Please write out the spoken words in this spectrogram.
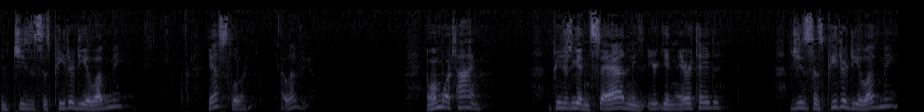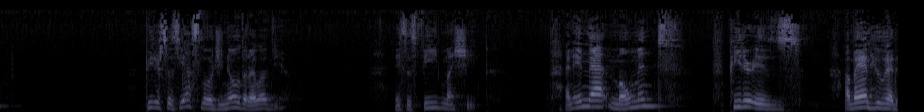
And Jesus says, Peter, do you love me? Yes, Lord, I love you. And one more time, Peter's getting sad and he's getting irritated. Jesus says, Peter, do you love me? Peter says, Yes, Lord, you know that I love you. And he says, Feed my sheep. And in that moment, Peter is a man who had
